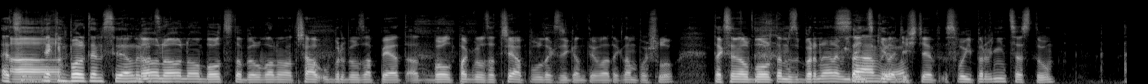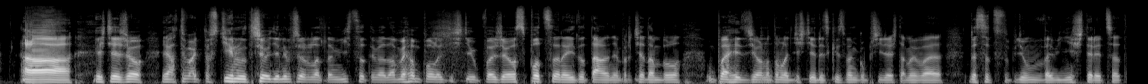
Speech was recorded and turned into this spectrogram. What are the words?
A, co, a nějakým Boltem si jel? No, no, no, Bolt to byl, ono, třeba Uber byl za pět a Bolt pak byl za tři a půl, tak si říkám, ty vole, tak tam pošlu. Tak jsem měl Boltem z Brna na vídeňský letiště svoji první cestu a ještě, že jo, já ty to stihnu tři hodiny před letem, víš co, ty tam běhám po letišti úplně, že jo, spocený totálně, protože tam byl úplně hit, že jo, na tom letišti vždycky zvenku přijdeš, tam je ve 10 stupňů ve Víně 40.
